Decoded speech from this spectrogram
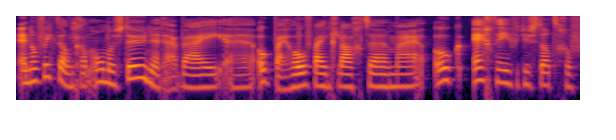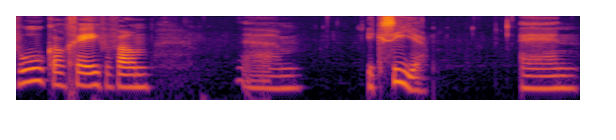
En of ik dan kan ondersteunen daarbij, uh, ook bij hoofdpijnklachten, maar ook echt eventjes dat gevoel kan geven van, um, ik zie je. En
